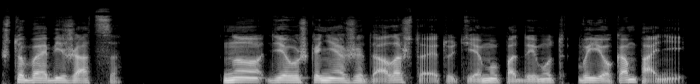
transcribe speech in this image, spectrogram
чтобы обижаться. Но девушка не ожидала, что эту тему подымут в ее компании.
